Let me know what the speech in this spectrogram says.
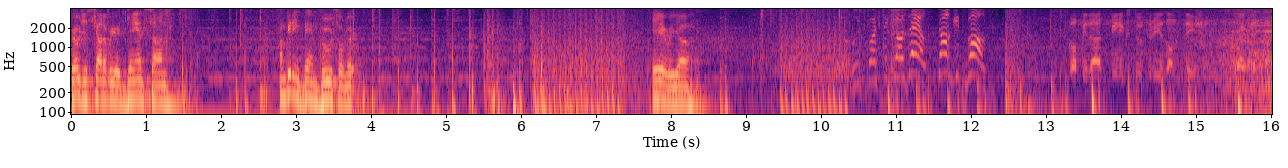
Bro just got over here danced on. I'm getting bamboozled. Here we go. Requesting closer. Target marked. Copy that. Phoenix 2-3 is on station. Tracking them.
